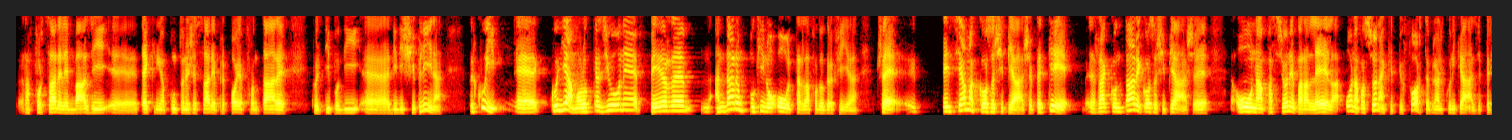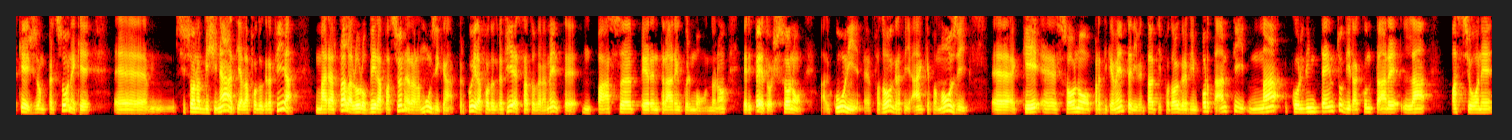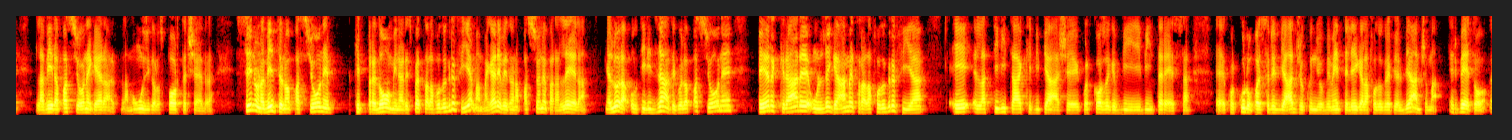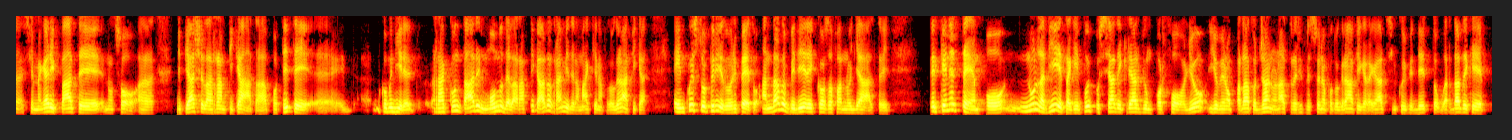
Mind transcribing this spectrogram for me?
rafforzare le basi eh, tecniche appunto necessarie per poi affrontare quel tipo di, eh, di disciplina. Per cui eh, cogliamo l'occasione per andare un pochino oltre la fotografia, cioè pensiamo a cosa ci piace, perché raccontare cosa ci piace o una passione parallela o una passione anche più forte per alcuni casi, perché ci sono persone che eh, si sono avvicinati alla fotografia ma in realtà la loro vera passione era la musica, per cui la fotografia è stato veramente un pass per entrare in quel mondo. No? E ripeto, ci sono alcuni eh, fotografi, anche famosi, eh, che eh, sono praticamente diventati fotografi importanti, ma con l'intento di raccontare la passione, la vera passione che era la musica, lo sport, eccetera. Se non avete una passione che predomina rispetto alla fotografia, ma magari avete una passione parallela. E allora utilizzate quella passione per creare un legame tra la fotografia e l'attività che vi piace, qualcosa che vi, vi interessa. Eh, qualcuno può essere il viaggio, quindi ovviamente lega la fotografia al viaggio, ma ripeto, eh, se magari fate, non so, eh, vi piace l'arrampicata, potete, eh, come dire, raccontare il mondo dell'arrampicata tramite la macchina fotografica. E in questo periodo, ripeto, andate a vedere cosa fanno gli altri perché nel tempo nulla vieta che voi possiate crearvi un portfolio, io ve ne ho parlato già in un'altra riflessione fotografica ragazzi in cui vi ho detto guardate che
